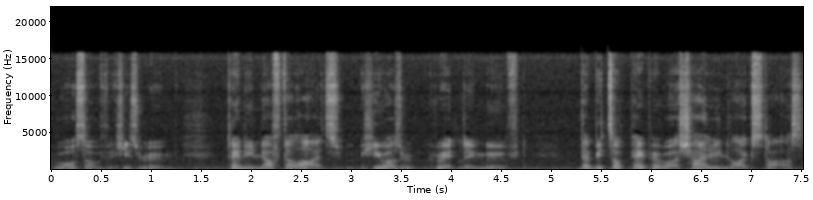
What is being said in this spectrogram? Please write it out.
walls of his room. Turning off the lights, he was greatly moved. The bits of paper were shining like stars.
